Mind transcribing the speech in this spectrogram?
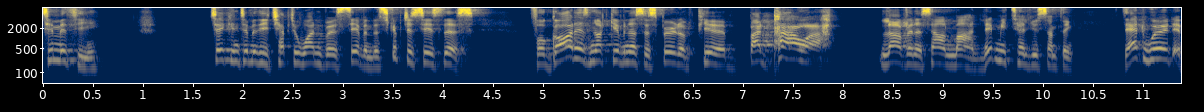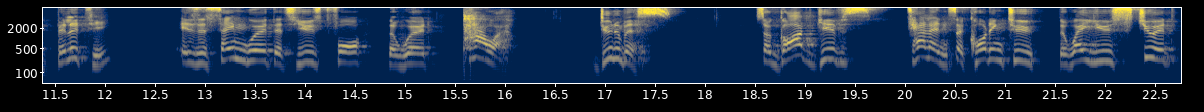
Timothy 2 Timothy chapter 1, verse 7, the scripture says this For God has not given us a spirit of fear, but power, love, and a sound mind. Let me tell you something. That word ability is the same word that's used for the word power, dunamis. So God gives talents according to the way you steward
